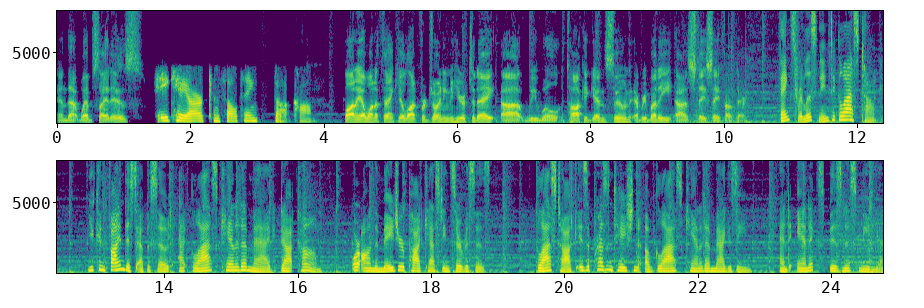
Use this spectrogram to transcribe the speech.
And that website is? akrconsulting.com. Bonnie, I want to thank you a lot for joining me here today. Uh, we will talk again soon. Everybody, uh, stay safe out there. Thanks for listening to Glass Talk. You can find this episode at glasscanadamag.com or on the major podcasting services. Glass Talk is a presentation of Glass Canada Magazine and Annex Business Media.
